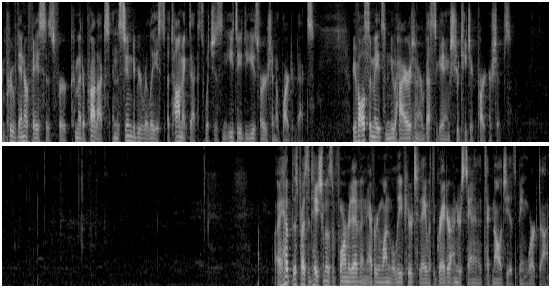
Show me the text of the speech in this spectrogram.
improved interfaces for Komodo products, and the soon to be released AtomicDEX, which is an easy to use version of BarterDEX. We've also made some new hires and are investigating strategic partnerships. I hope this presentation was informative and everyone will leave here today with a greater understanding of the technology that's being worked on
